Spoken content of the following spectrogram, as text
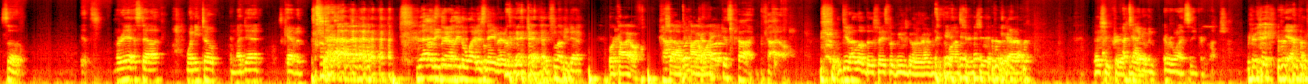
So it's Maria Estela, Juanito, and my dad is Kevin. That Love is you, Dad. literally the whitest name ever. dude. Love you, Dad. Or Kyle. Kyle, Shout out to what Kyle the White. fuck is Kyle? Kyle. Dude, I love those Facebook memes going around with the monster and shit. Yeah. That shit crazy. I cracks me tag up. him in everyone I see, pretty much. Yeah.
